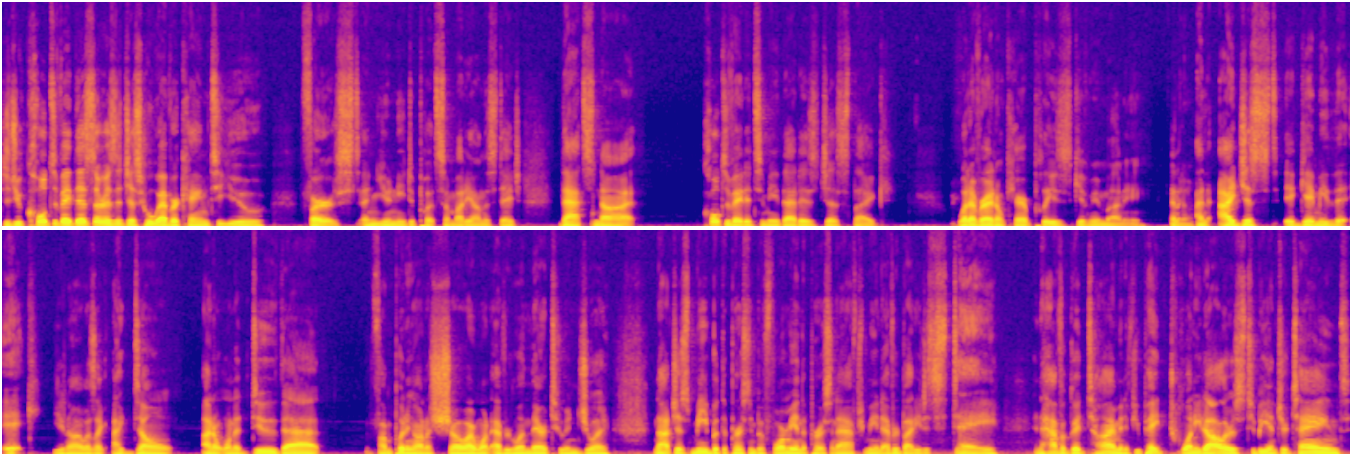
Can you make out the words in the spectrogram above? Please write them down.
did you cultivate this or is it just whoever came to you first and you need to put somebody on the stage? That's not cultivated to me. That is just like whatever i don't care. Please give me money and Yeah. and i just it gave me the ick you know i was like i don't i don't want to do that if i'm putting on a show i want everyone there to enjoy not just me but the person before me and the person after me and everybody to stay and have a good time and if you pay $20 to be entertained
